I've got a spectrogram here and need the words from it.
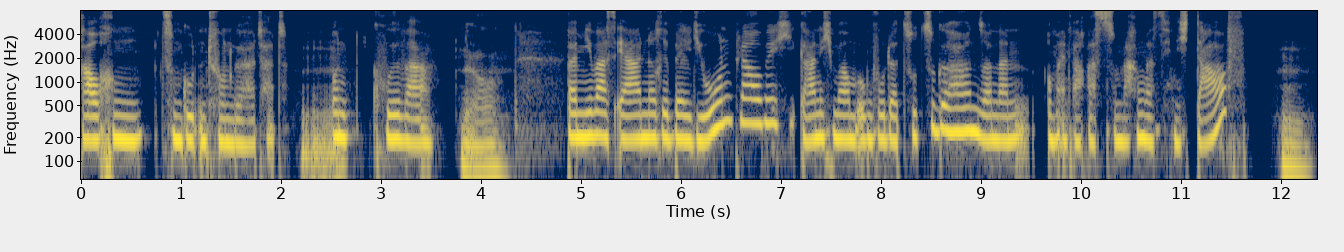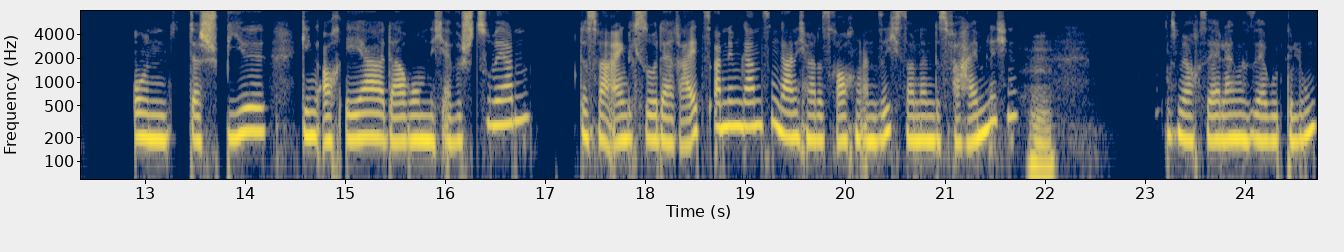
Rauchen zum guten Ton gehört hat. Und cool war. Ja. Bei mir war es eher eine Rebellion, glaube ich. Gar nicht mal, um irgendwo dazuzugehören, sondern um einfach was zu machen, was ich nicht darf. Hm. Und das Spiel ging auch eher darum, nicht erwischt zu werden. Das war eigentlich so der Reiz an dem Ganzen, gar nicht mal das Rauchen an sich, sondern das Verheimlichen. Hm. Ist mir auch sehr lange sehr gut gelungen.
